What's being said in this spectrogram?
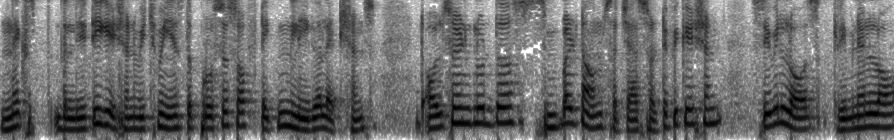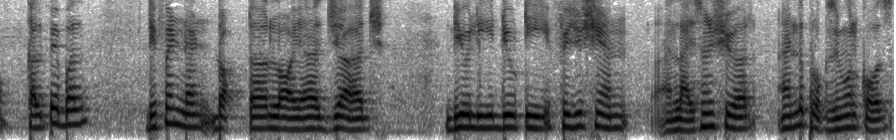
Next, the litigation, which means the process of taking legal actions. It also includes the simple terms such as certification, civil laws, criminal law, culpable, defendant, doctor, lawyer, judge, duly, duty, physician, and licensure, and the proximal cause,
